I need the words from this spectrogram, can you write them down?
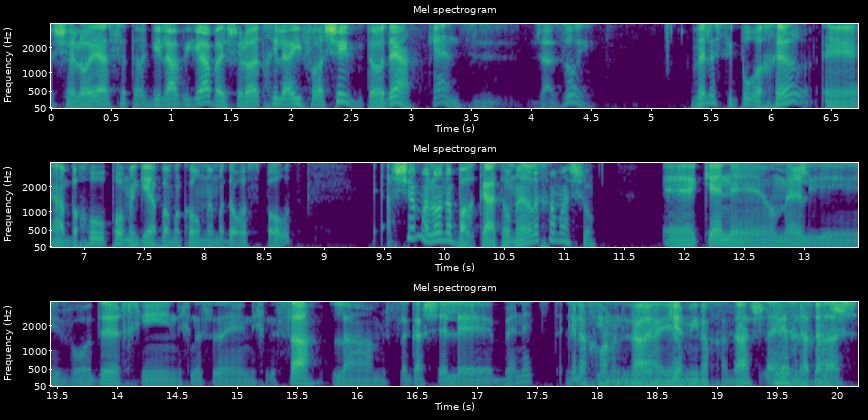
שלא יעשה תרגיל אבי גבאי, שלא יתחיל להעיף ראשים, אתה יודע. כן, זה, זה הזוי. ולסיפור אחר, אה, הבחור פה מגיע במקור ממדור הספורט. השם אלונה ברקת אומר לך משהו? אה, כן, אה, אומר לי, ועוד איך היא נכנס- נכנסה למפלגה של אה, בנט, תקן אותי אם נכון, אני טועה. כן, לימין החדש. לימין החדש. החדש.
